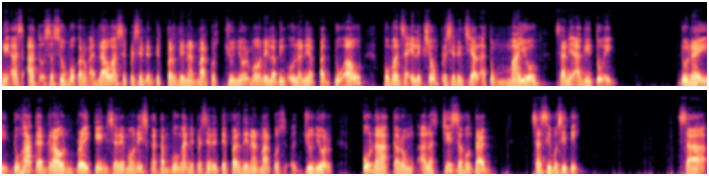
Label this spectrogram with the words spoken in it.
Nias ato sa Subo karong adlaw si Presidente Ferdinand Marcos Jr. mao ni labing una niyang pagduaw human sa eleksyong presidensyal atong Mayo sa niaging tuig. dunay duha ka groundbreaking ceremonies nga tambungan ni presidente Ferdinand Marcos Jr. una karong alas 10 sa buntag sa Cebu City sa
